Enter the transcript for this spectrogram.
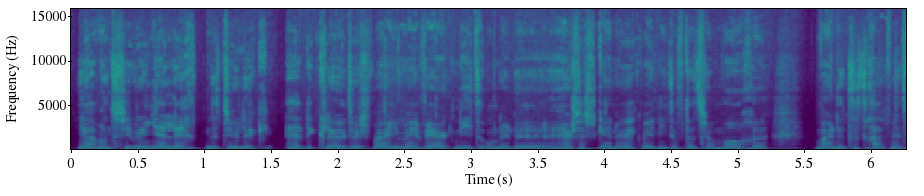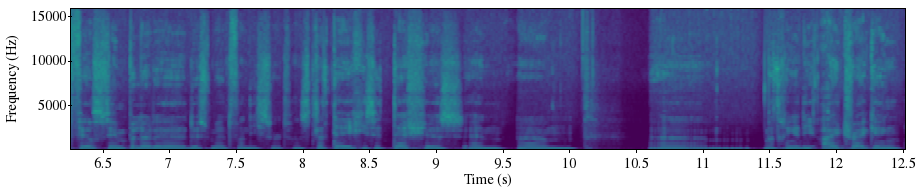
Ja, want Simon, jij legt natuurlijk hè, die kleuters waar je mee werkt niet onder de hersenscanner. Ik weet niet of dat zou mogen. Maar dat, het gaat met veel simpelere, dus met van die soort van strategische testjes en um, um, wat ging die eye tracking.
